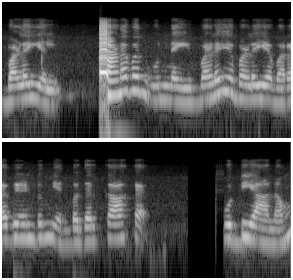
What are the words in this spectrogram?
வளையல் கணவன் உன்னை வளைய வளைய வரவேண்டும் என்பதற்காக ஒட்டியானம்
